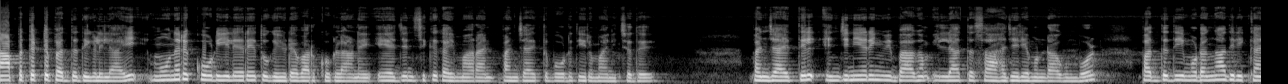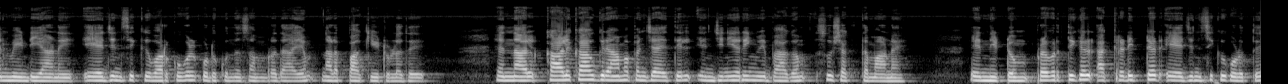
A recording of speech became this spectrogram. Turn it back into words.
നാൽപ്പത്തെട്ട് പദ്ധതികളിലായി മൂന്നര കോടിയിലേറെ തുകയുടെ വർക്കുകളാണ് ഏജൻസിക്ക് കൈമാറാൻ പഞ്ചായത്ത് ബോർഡ് തീരുമാനിച്ചത്. പഞ്ചായത്തിൽ എഞ്ചിനീയറിംഗ് വിഭാഗം ഇല്ലാത്ത സാഹചര്യമുണ്ടാകുമ്പോൾ പദ്ധതി മുടങ്ങാതിരിക്കാൻ വേണ്ടിയാണ് ഏജൻസിക്ക് വർക്കുകൾ കൊടുക്കുന്ന സമ്പ്രദായം നടപ്പാക്കിയിട്ടുള്ളത്. എന്നാൽ കാളിക്കാവ് ഗ്രാമപഞ്ചായത്തിൽ എഞ്ചിനീയറിംഗ് വിഭാഗം സുശക്തമാണ്. എന്നിട്ടും പ്രവൃത്തികൾ അക്രഡിറ്റഡ് ഏജൻസിക്ക് കൊടുത്ത്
